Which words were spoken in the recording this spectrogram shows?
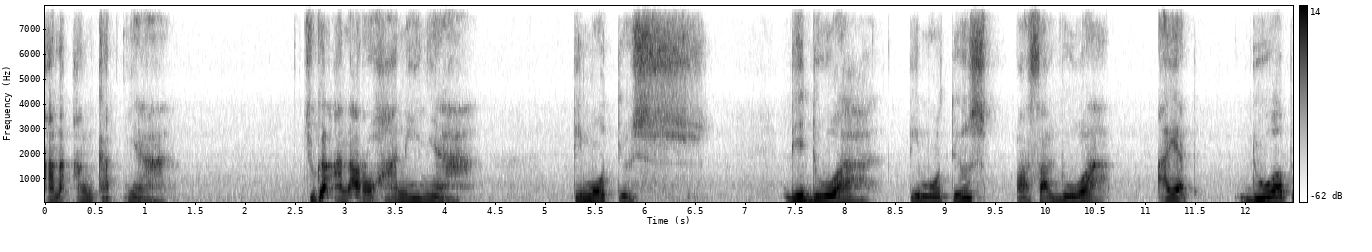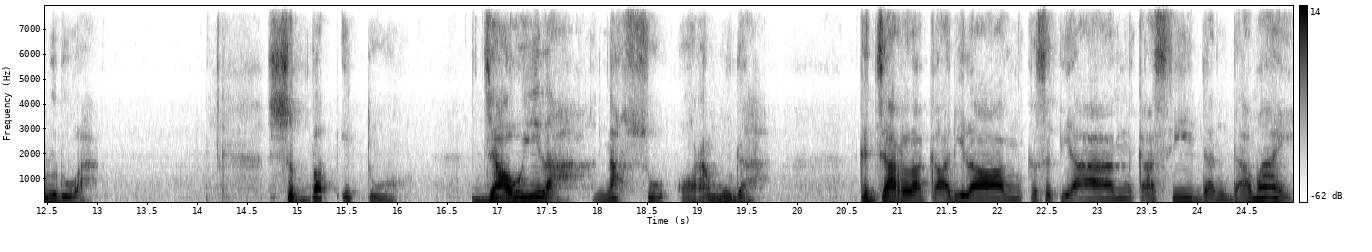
anak angkatnya, juga anak rohaninya, Timotius. Di 2 Timotius pasal 2 ayat 22. Sebab itu jauhilah nafsu orang muda. Kejarlah keadilan, kesetiaan, kasih, dan damai.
